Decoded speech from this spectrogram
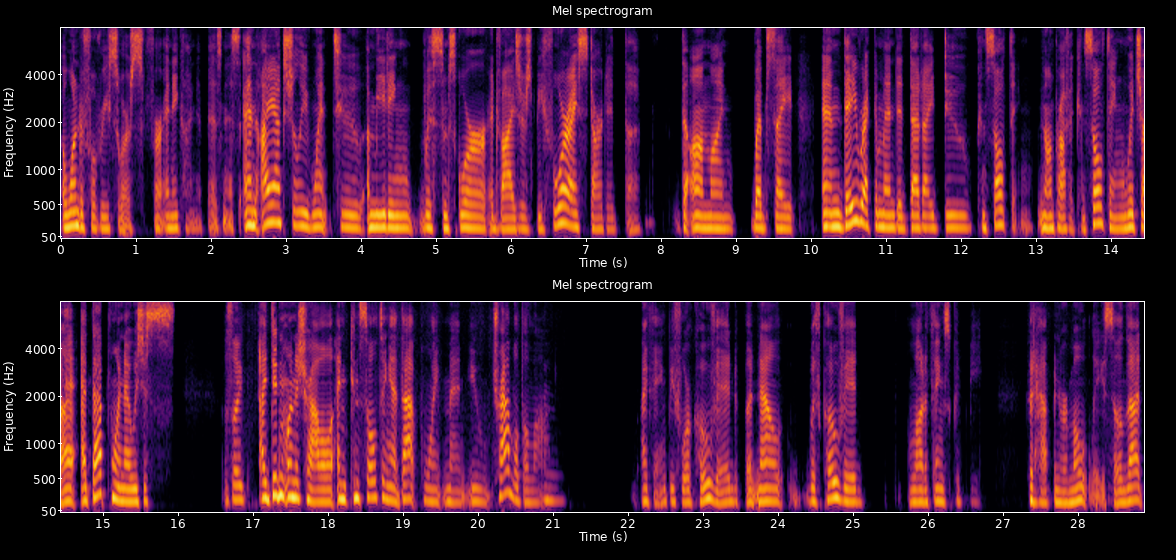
a wonderful resource for any kind of business. And I actually went to a meeting with some score advisors before I started the the online website and they recommended that I do consulting, nonprofit consulting, which I at that point I was just I was like I didn't want to travel and consulting at that point meant you traveled a lot. Mm. I think before COVID, but now with COVID, a lot of things could be could happen remotely. So that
